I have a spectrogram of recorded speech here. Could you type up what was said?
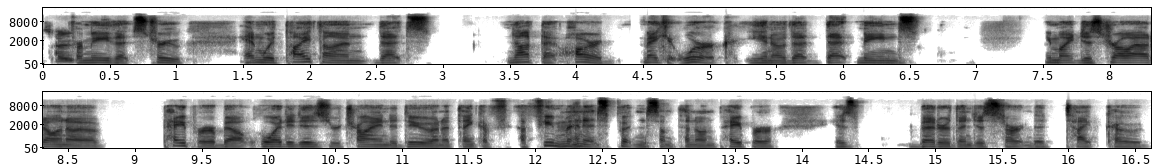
So for me, that's true. And with Python, that's not that hard. Make it work. You know that that means you might just draw out on a paper about what it is you're trying to do. And I think a, f- a few minutes putting something on paper is better than just starting to type code.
